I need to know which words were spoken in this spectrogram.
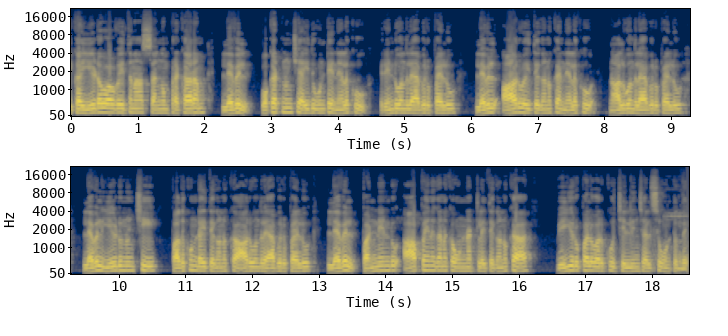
ఇక ఏడవ వేతన సంఘం ప్రకారం లెవెల్ ఒకటి నుంచి ఐదు ఉంటే నెలకు రెండు వందల యాభై రూపాయలు లెవెల్ ఆరు అయితే కనుక నెలకు నాలుగు వందల యాభై రూపాయలు లెవెల్ ఏడు నుంచి పదకొండు అయితే కనుక ఆరు వందల యాభై రూపాయలు లెవెల్ పన్నెండు ఆ పైన గనక ఉన్నట్లయితే కనుక వెయ్యి రూపాయల వరకు చెల్లించాల్సి ఉంటుంది.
